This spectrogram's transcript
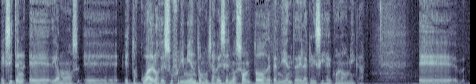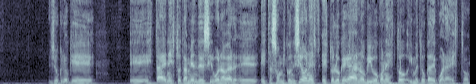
existen, eh, digamos, estos cuadros de sufrimiento muchas veces no son todos dependientes de la crisis económica. Yo creo que eh, está en esto también de decir, bueno, a ver, eh, estas son mis condiciones, esto es lo que gano, vivo con esto y me toca adecuar a esto.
